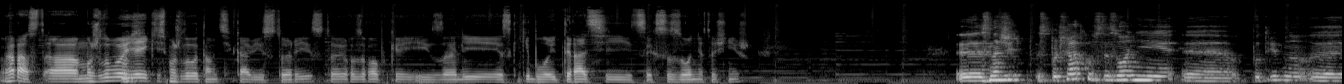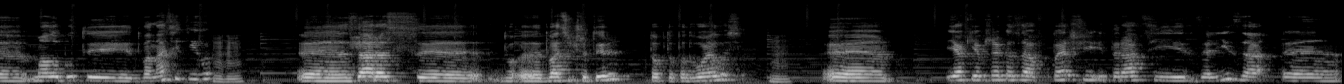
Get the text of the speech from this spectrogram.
Гаразд. А можливо, є якісь, можливо, там цікаві історії з тої розробки, і взагалі скільки було ітерацій цих сезонів, точніше. Е, значить, спочатку в сезоні е, потрібно е, мало бути 12 ігор. Угу. Е, зараз е, е, 24, тобто подвоїлось. Угу. Е, як я вже казав, перші ітерації заліза е,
